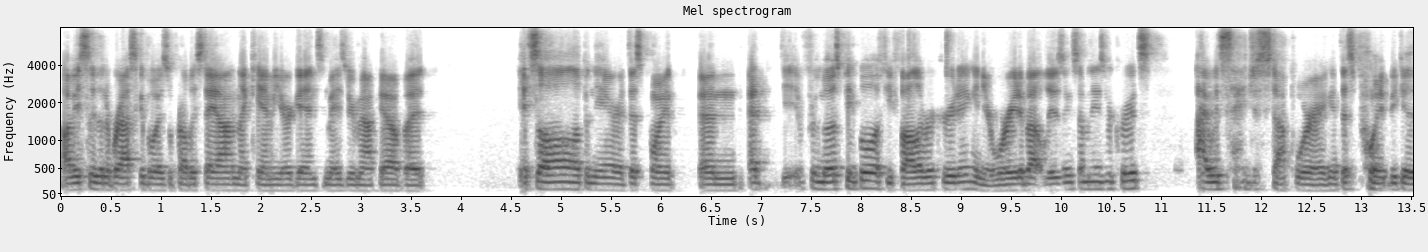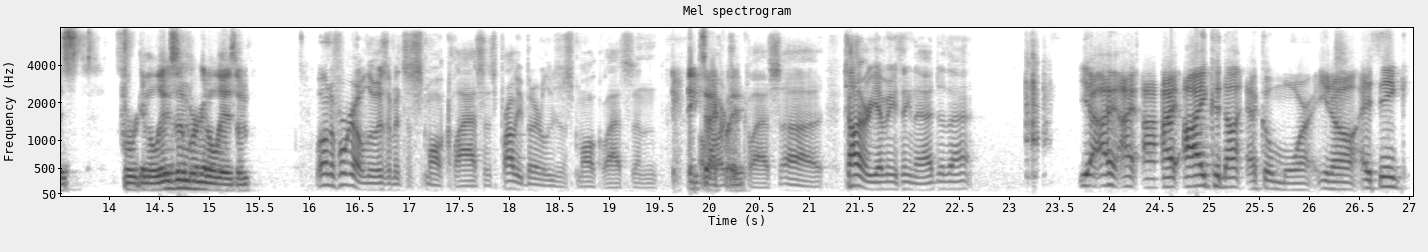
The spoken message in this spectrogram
Obviously, the Nebraska boys will probably stay on, like Cam Jurgens and Masry Malkow, but it's all up in the air at this point. And at, for most people, if you follow recruiting and you're worried about losing some of these recruits, I would say just stop worrying at this point because if we're going to lose them, we're going to lose them. Well, and if we're going to lose them, it's a small class. It's probably better to lose a small class than exactly. a larger class. Uh, Tyler, you have anything to add to that? Yeah, I, I, I, I could not echo more. You know, I think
